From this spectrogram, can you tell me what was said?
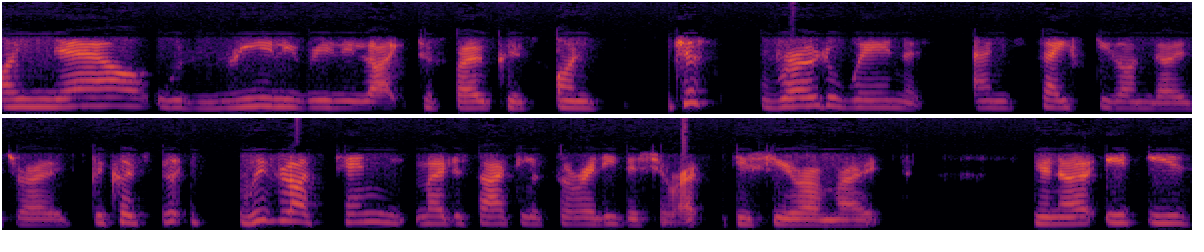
I now would really, really like to focus on just road awareness and safety on those roads because we've lost 10 motorcyclists already this year, this year on roads. You know, it is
